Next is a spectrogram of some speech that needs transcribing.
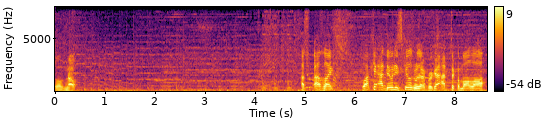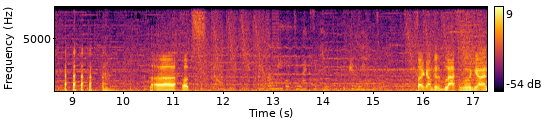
Well, no. I was, I was like, why can't I do any skills with her? I forgot I took them all off. uh, whoops. Unable to execute command. It's like I'm just blasting with a gun.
